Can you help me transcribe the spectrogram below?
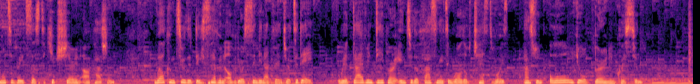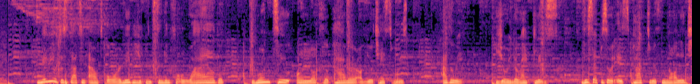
motivates us to keep sharing our passion. Welcome to the day seven of your singing adventure. Today, we're diving deeper into the fascinating world of chest voice, answering all your burning questions. Maybe you're just starting out, or maybe you've been singing for a while but want to unlock the power of your chest voice. Either way, you're in the right place. This episode is packed with knowledge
